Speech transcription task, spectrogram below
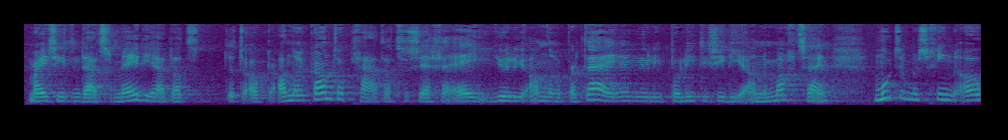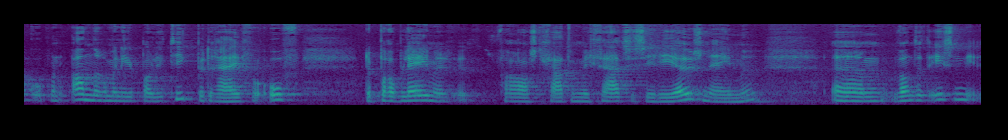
Maar je ziet in Duitse media dat het ook de andere kant op gaat. Dat ze zeggen: hé, hey, jullie andere partijen, jullie politici die aan de macht zijn, moeten misschien ook op een andere manier politiek bedrijven of de problemen, vooral als het gaat om migratie, serieus nemen. Um, want het is niet,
